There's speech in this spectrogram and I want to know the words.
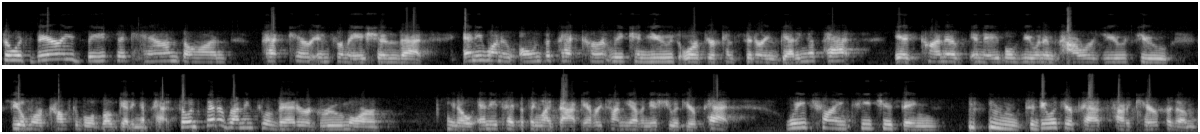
So it's very basic, hands-on pet care information that anyone who owns a pet currently can use, or if you're considering getting a pet, it kind of enables you and empowers you to feel more comfortable about getting a pet. So instead of running to a vet or a groom or you know any type of thing like that every time you have an issue with your pet, we try and teach you things to do with your pets, how to care for them,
